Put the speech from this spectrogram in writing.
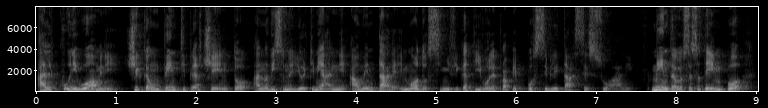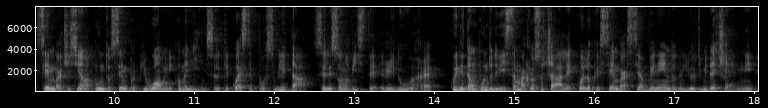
alcuni uomini, circa un 20%, hanno visto negli ultimi anni aumentare in modo significativo le proprie possibilità sessuali. Mentre allo stesso tempo sembra ci siano appunto sempre più uomini come gli incel che queste possibilità se le sono viste ridurre. Quindi da un punto di vista macrosociale quello che sembra stia avvenendo negli ultimi decenni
